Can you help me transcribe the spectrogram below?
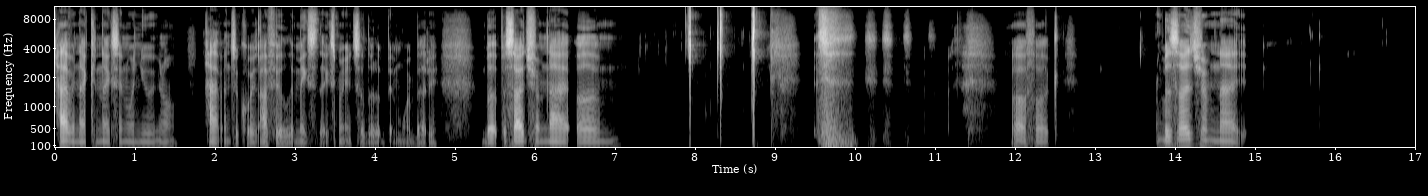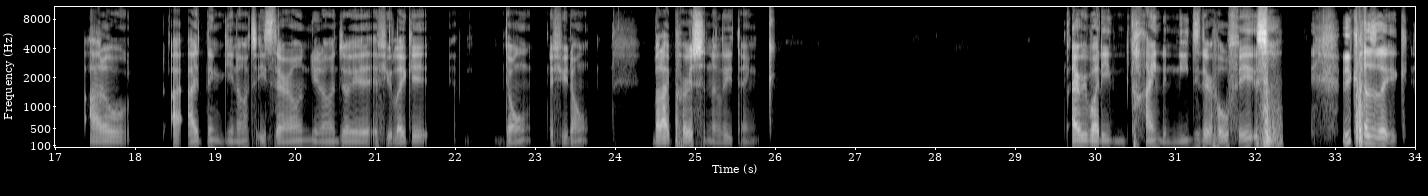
having that connection when you, you know, have intercourse. I feel it makes the experience a little bit more better. But besides from that, um Oh fuck. Besides from that I don't I, I think, you know, to each their own, you know, enjoy it if you like it. Don't if you don't. But I personally think everybody kind of needs their whole phase because like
